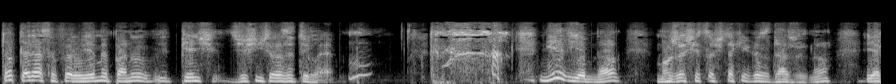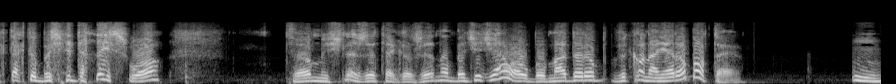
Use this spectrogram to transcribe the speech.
to teraz oferujemy panu 5-10 razy tyle. Nie wiem, no. Może się coś takiego zdarzy, no. Jak tak to będzie dalej szło, to myślę, że tego, że no będzie działał, bo ma do ro wykonania robotę. Mm.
